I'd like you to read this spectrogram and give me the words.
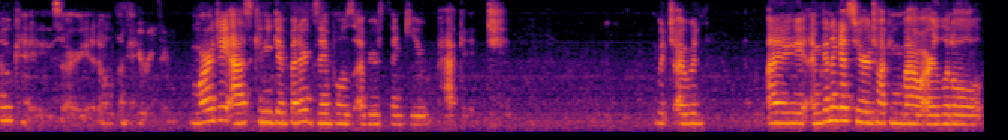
Okay, sorry, I don't. Okay. you're right there Margie asked, can you give better examples of your thank you package? Which I would, I am gonna guess you're talking about our little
